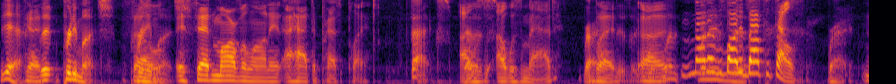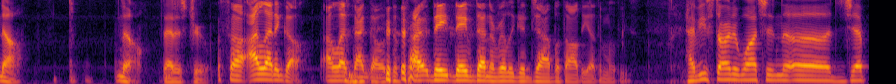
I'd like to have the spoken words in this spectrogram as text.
Yeah, Okay. it- pretty much. So pretty much. It said Marvel on it. I had to press play. Facts. I was is- I was mad, Right. but like, uh, what- not what everybody bats a thousand. right. No, no, that is true. So I let it go. I let that go. The pri- they they've done a really good job with all the other movies. Have you started watching uh Jep,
